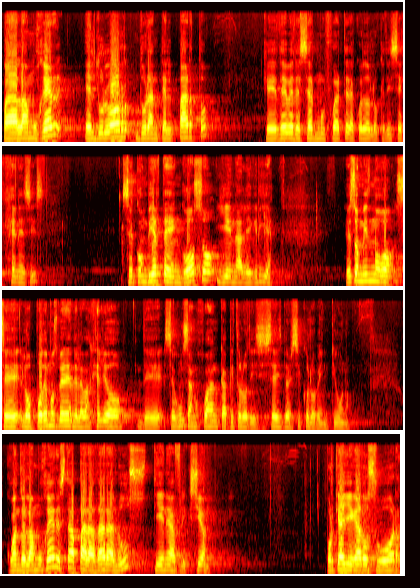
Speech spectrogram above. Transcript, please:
Para la mujer, el dolor durante el parto, que debe de ser muy fuerte, de acuerdo a lo que dice Génesis, se convierte en gozo y en alegría. Eso mismo se, lo podemos ver en el Evangelio de según San Juan, capítulo 16, versículo 21. Cuando la mujer está para dar a luz, tiene aflicción, porque ha llegado su hora,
